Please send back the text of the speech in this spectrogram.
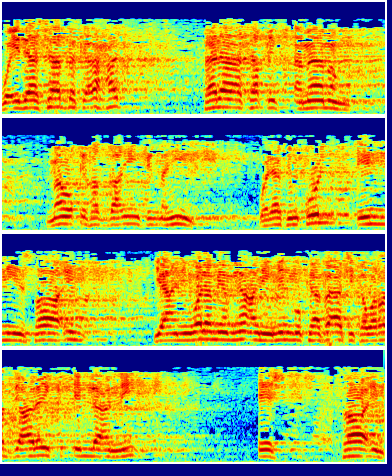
وإذا سابك أحد فلا تقف أمامه. موقف الضعيف المهين. ولكن قل إني صائم. يعني ولم يمنعني من مكافأتك والرد عليك إلا أني إيش؟ صائم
